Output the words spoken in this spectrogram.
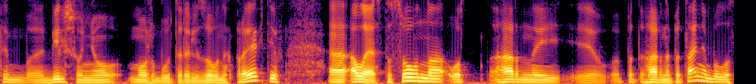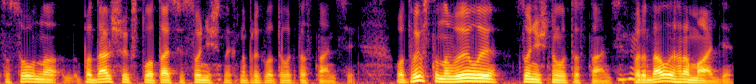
тим е, більше у нього може бути реалізованих проєктів. Е, Але стосовно от гарний, е, гарне питання було стосовно подальшої експлуатації сонячних, наприклад, електростанцій. От ви встановили сонячну електростанцію, передали громаді.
